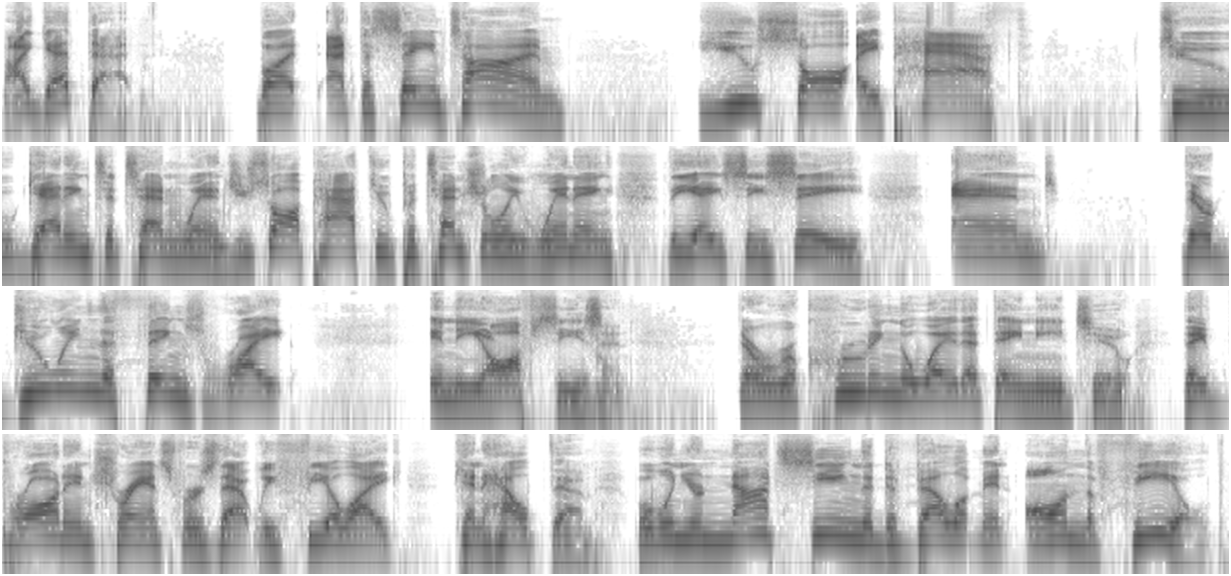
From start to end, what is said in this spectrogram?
I get that. But at the same time, you saw a path to getting to 10 wins. You saw a path to potentially winning the ACC. And they're doing the things right in the offseason. They're recruiting the way that they need to. They've brought in transfers that we feel like can help them. But when you're not seeing the development on the field,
